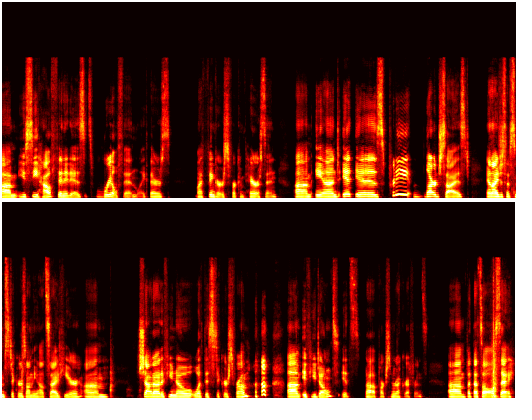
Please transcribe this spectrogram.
Um, you see how thin it is. It's real thin. Like there's my fingers for comparison. Um, and it is pretty large sized. And I just have some stickers on the outside here. Um, shout out if you know what this sticker's from. um, if you don't, it's uh, Parks and Rec reference. Um, but that's all I'll say.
